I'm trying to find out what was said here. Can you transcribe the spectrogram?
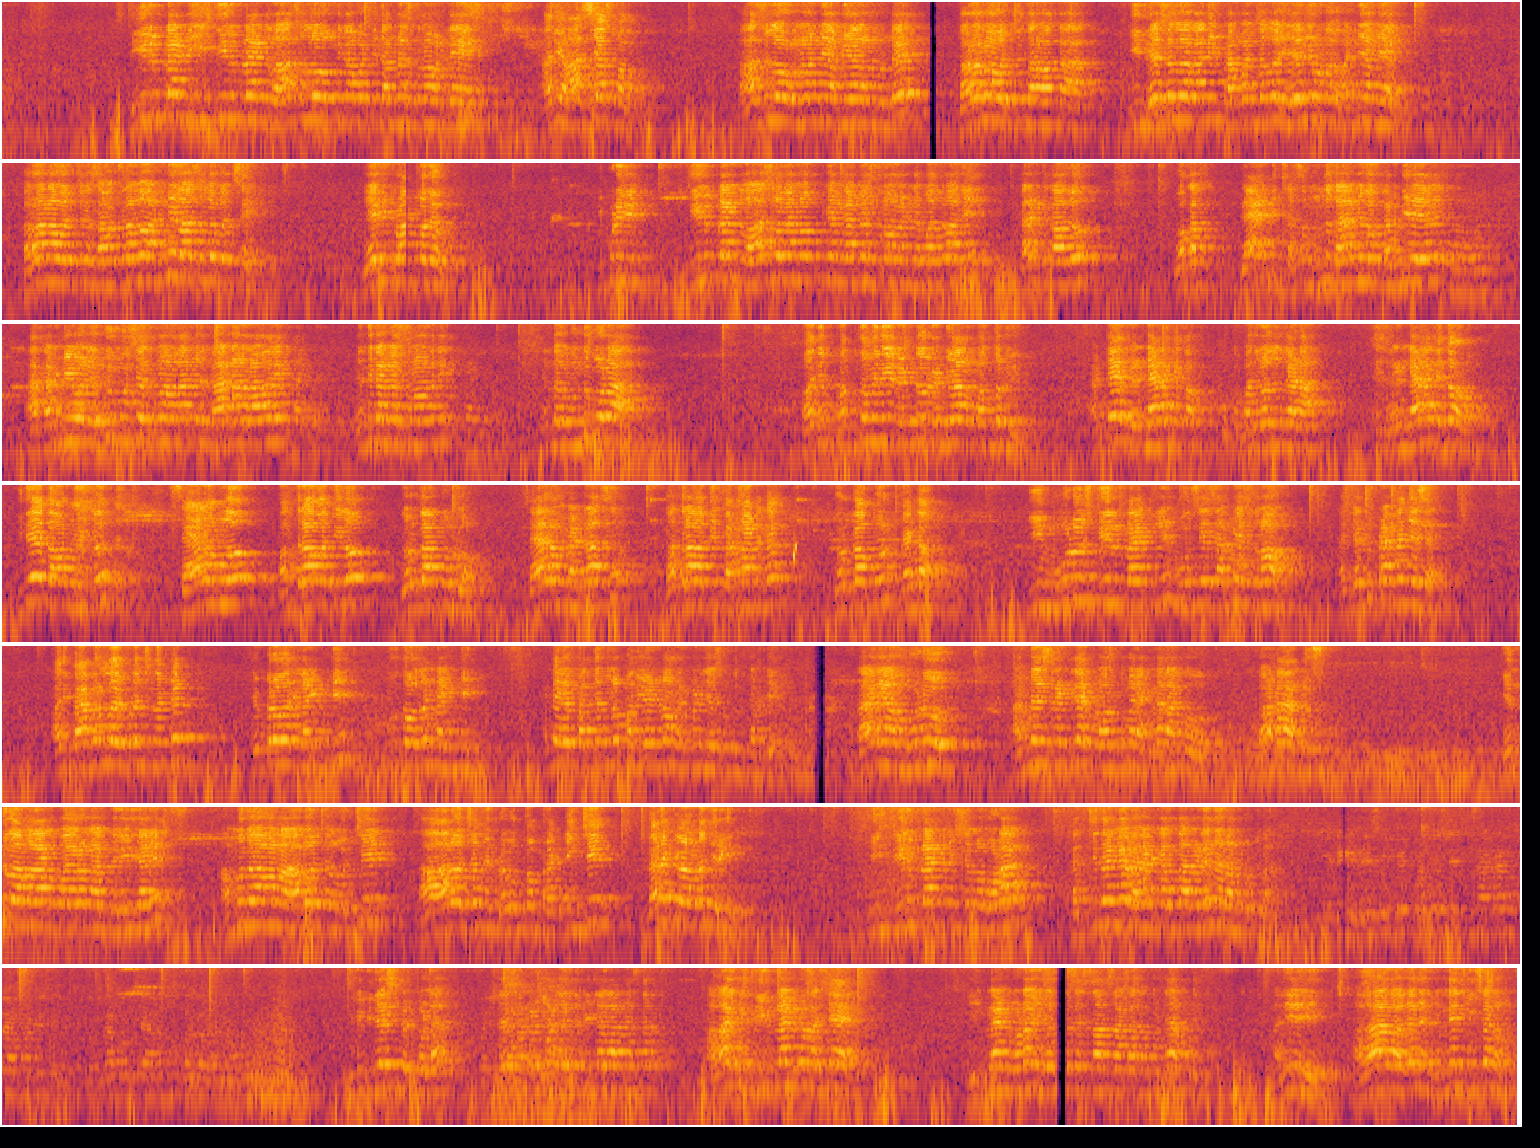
స్టీల్ ప్లాంట్ ఈ స్టీల్ ప్లాంట్ లాసుల్లో ఉంది కాబట్టి ఇది అమ్మేస్తున్నాం అంటే అది హాస్యాస్పదం. లాసుల్లో ఉన్నవన్నీ అమ్మేయాలనుకుంటే కరోనా వచ్చిన తర్వాత ఈ దేశంలో కానీ ప్రపంచంలో ఏమీ ఉండదు అన్నీ అమ్మేయాలి. కరోనా వచ్చిన సంవత్సరంలో అన్ని లాసుల్లోకి వచ్చాయి. ఏవి ప్లాంట్లో లేవు. ఇప్పుడు ఇది స్టీల్ ప్లాంట్ లాస్లో కనుక అమ్మేస్తున్నాం అంటే మాత్రం అది కరెక్ట్ కాదు. ఒక ప్లాంట్ అసలు ముందు దాని మీద ఒక కమిటీ వేయాలి. ఆ కమిటీ వాళ్ళు ఎందుకు మూసేస్తున్నాం దాని మీద కారణాలు రావాలి. ఎందుకు అమ్మేస్తున్నాం అన్నది? ఇంతకు ముందు కూడా పది పంతొమ్మిది రెండు రెండు వేల పంతొమ్మిది. అంటే రెండేళ్ళ క్రితం ఒక పది రోజుల తేడా. రెండేళ్ళ క్రితం ఇదే గవర్నమెంట్ సేలంలో భద్రావతిలో దుర్గాపూర్లో. సేలం మెడ్రాస్ భద్రావతి కర్ణాటక దుర్గాపూర్ బెంగాల్. ఈ మూడు స్టీల్ ప్లాంట్ని మూసేసి అమ్మేస్తున్నాం. అని చెప్పి ప్రకటన చేశారు. అది పేపర్లో ఎప్పుడు వచ్చిందంటే February nineteen two thousand nineteen అంటే పద్దెనిమిదిలో పదిహేడులో రికమెండ్ చేసి ఉంటుంది కమిటీ కానీ ఆ మూడు అమ్మేసినట్టుగా ఇప్పటివరకు మరి ఎక్కడ నాకు దొరకదా న్యూస్. ఎందుకు అమ్మలేకపోయారో నాకు తెలియదు కానీ అమ్ముదామన్న ఆలోచన వచ్చి ఆ ఆలోచనని ప్రభుత్వం ప్రకటించి వెనక్కి వెళ్ళడం జరిగింది. ఈ స్టీల్ ప్లాంట్ విషయంలో కూడా ఖచ్చితంగా వెనక్కి వెళ్తారని నేను అనుకుంటున్నాను. ఇది విదేశీ పెట్టుకోలే అయితే ఎలా అమ్మేస్తారు అలాగే స్టీల్ ప్లాంట్ కూడా వచ్చాయి. స్టీల్ ప్లాంట్ కూడా యుఎస్ఎస్ఆర్ సహకారంతో అప్పుడు అది పదహారు అదే నేను నిన్నే చూశాను.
